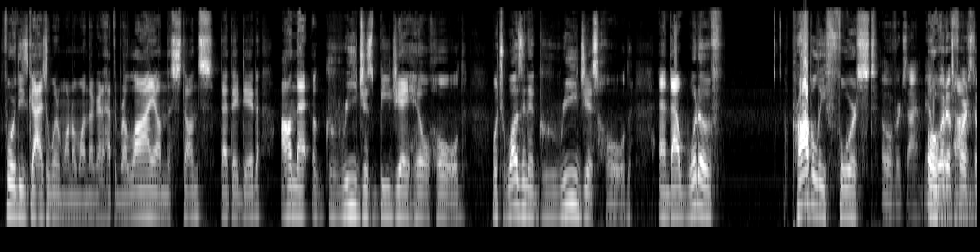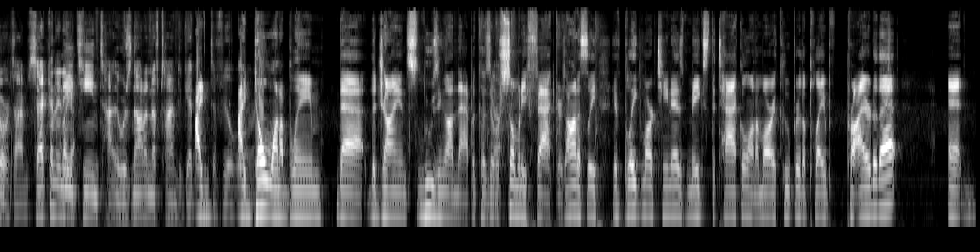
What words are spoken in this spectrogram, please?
for these guys to win one on one. They're going to have to rely on the stunts that they did on that egregious BJ Hill hold, which was an egregious hold, and that would have probably forced overtime. It overtime. would have forced overtime. Second and like, 18, time, there was not enough time to get I, to field goal. I don't want to blame that the Giants losing on that because there no. were so many factors. Honestly, if Blake Martinez makes the tackle on Amari Cooper the play prior to that, and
